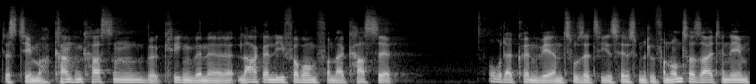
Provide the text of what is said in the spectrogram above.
Das Thema Krankenkassen. Kriegen wir eine Lagerlieferung von der Kasse? Oder können wir ein zusätzliches Hilfsmittel von unserer Seite nehmen?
